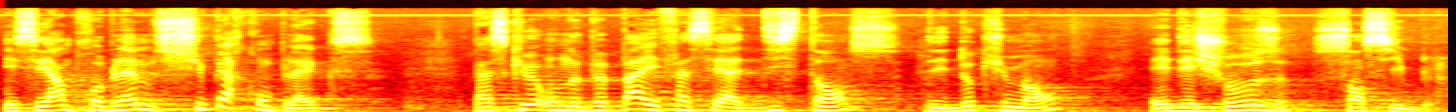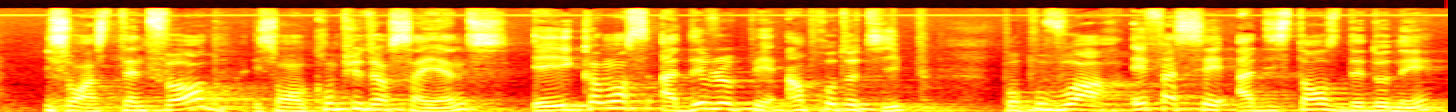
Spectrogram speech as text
Et c'est un problème super complexe, parce qu'on ne peut pas effacer à distance des documents et des choses sensibles. Ils sont à Stanford, ils sont en computer science, et ils commencent à développer un prototype pour pouvoir effacer à distance des données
